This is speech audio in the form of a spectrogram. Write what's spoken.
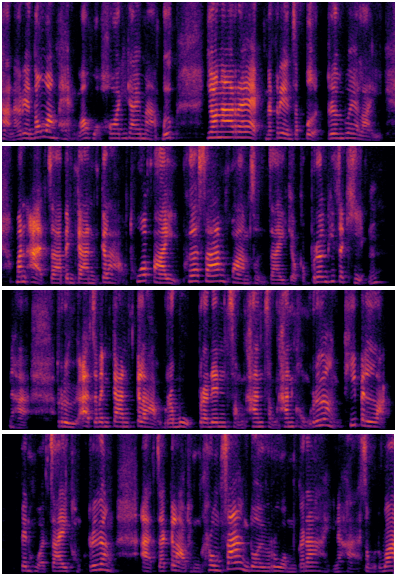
ค่ะ นักเรียนต้องวางแผนว่าหัวข้อที่ได้มาปุ๊บย่อหน้าแรกนักเรียนจะเปิดเรื่องด้วยอะไร มันอาจจะเป็นการกล่าวทั่วไปเพื่อสร้างความสนใจเกี่ยวกับเรื่องที่จะเขียนนะคะหรืออาจจะเป็นการกล่าวระบุประเด็นสำคัญสำคัญของเรื่องที่เป็นหลักเป็นหัวใจของเรื่อง อาจจะกล่าวถึงโครงสร้างโดยรวมก็ได้นะคะ สมมติว่า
